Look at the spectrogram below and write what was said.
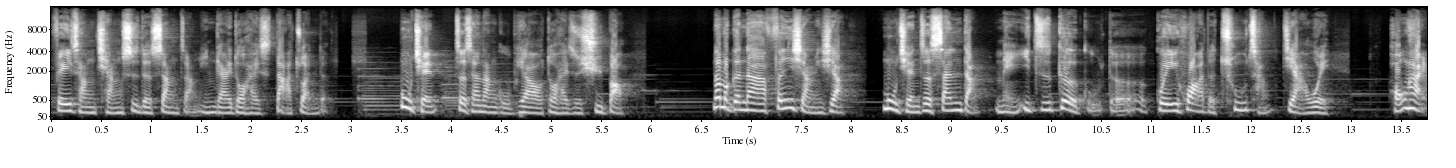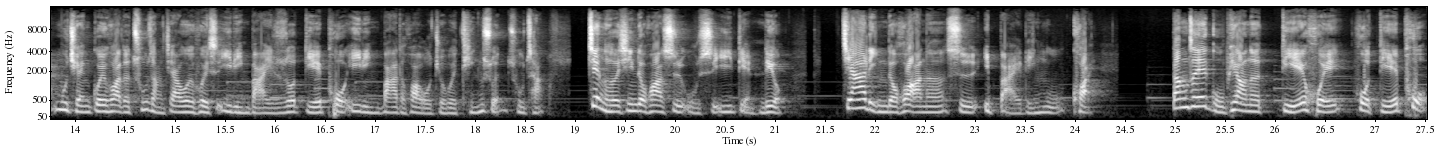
非常强势的上涨，应该都还是大赚的。目前这三档股票都还是续报。那么跟大家分享一下，目前这三档每一只个股的规划的出场价位。红海目前规划的出厂价位会是一零八，也就是说跌破一零八的话，我就会停损出场。建核心的话是五十一点六，嘉陵的话呢是一百零五块。当这些股票呢跌回或跌破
